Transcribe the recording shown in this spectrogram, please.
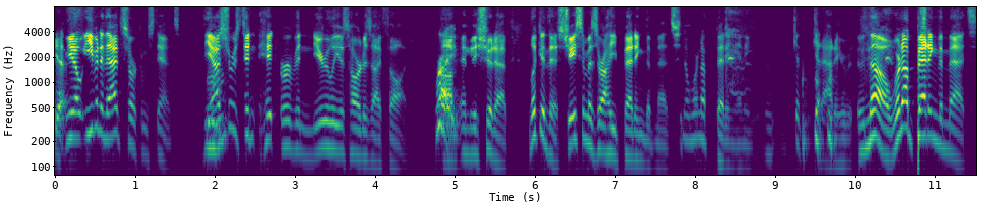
Yes. you know even in that circumstance the Mhm. astros didn't hit irvin nearly as hard as i thought right. um, and they should have. Look at this, Jason Mizrahi betting the Mets. You know, we're not betting any. Get get out of here. No, we're not betting the Mets.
